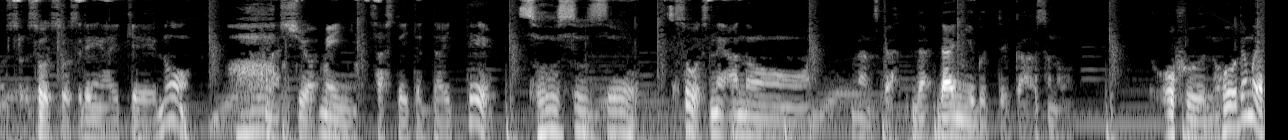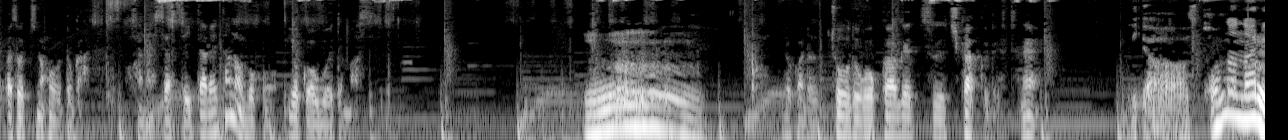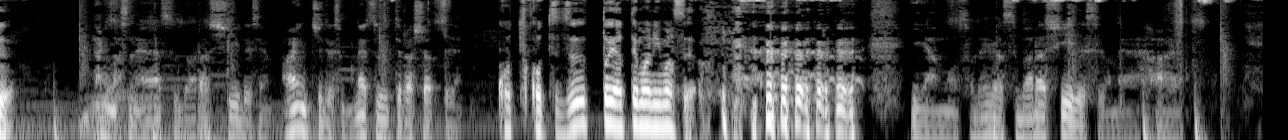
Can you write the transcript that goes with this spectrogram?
そそうそうそう、恋愛系の話をメインにさせていただいて、そうそうそう。そうですね。あのーなんですか、だ第2部っていうか、その、オフの方でもやっぱそっちの方とかお話しさせていただいたのを僕もよく覚えてます。うーん。だからちょうど5ヶ月近くですね。いやー、そんななる。なりますね。素晴らしいですよ。毎日ですもんね、続いてらっしゃって。コツコツずっとやってまいります。いや、もうそれが素晴らしいですよね。は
